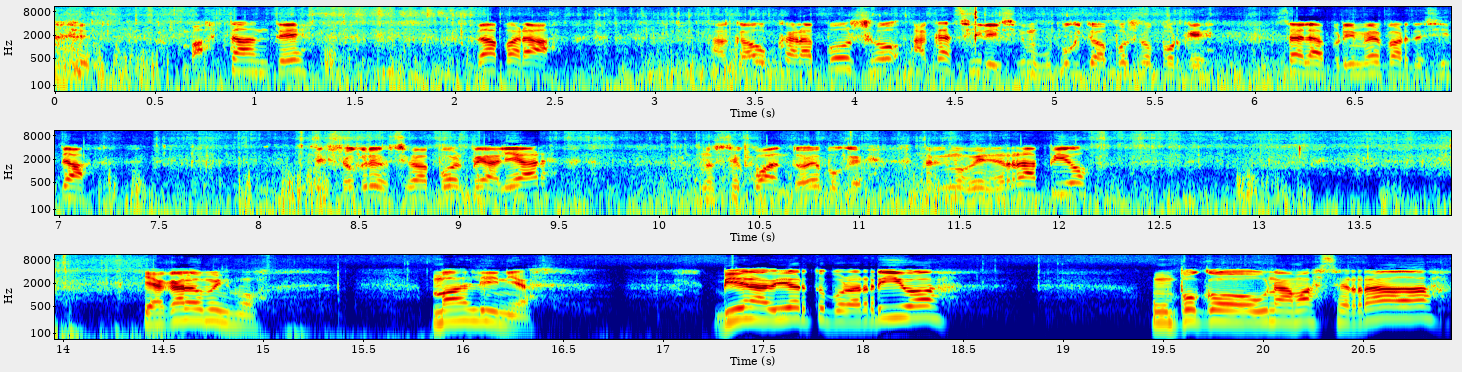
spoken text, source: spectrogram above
bastante. Da para acá buscar apoyo. Acá sí le hicimos un poquito de apoyo porque esa es la primera partecita yo creo que se va a poder pedalear. No sé cuánto, ¿eh? porque el ritmo viene rápido. Y acá lo mismo. Más líneas. Bien abierto por arriba. Un poco una más cerrada.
